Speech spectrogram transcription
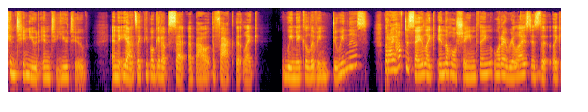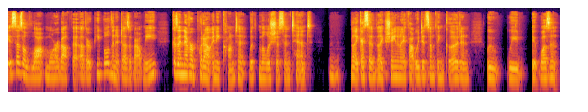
continued into YouTube. And it, yeah, it's like people get upset about the fact that like we make a living doing this. But I have to say, like in the whole Shane thing, what I realized is that like it says a lot more about the other people than it does about me. because I never put out any content with malicious intent. Like I said, like Shane and I thought we did something good and we we it wasn't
